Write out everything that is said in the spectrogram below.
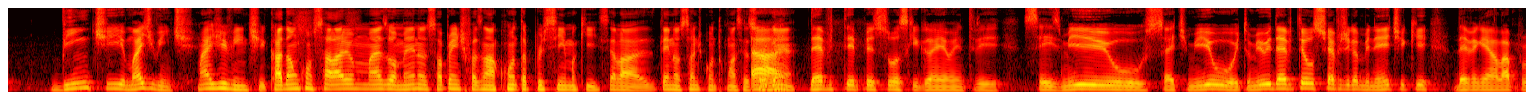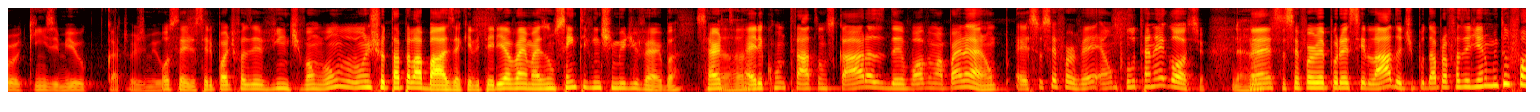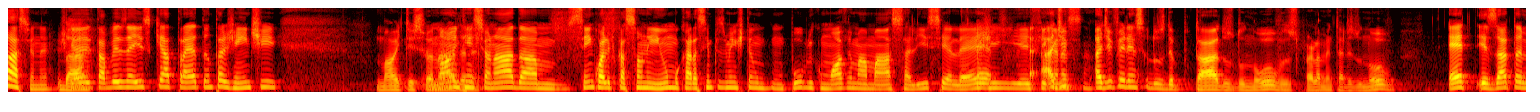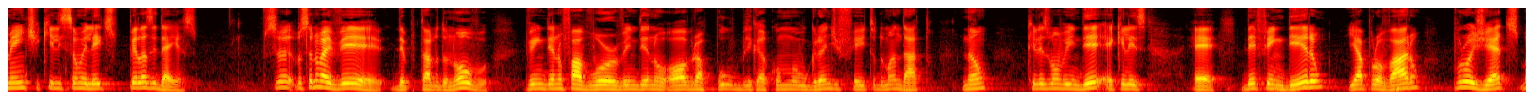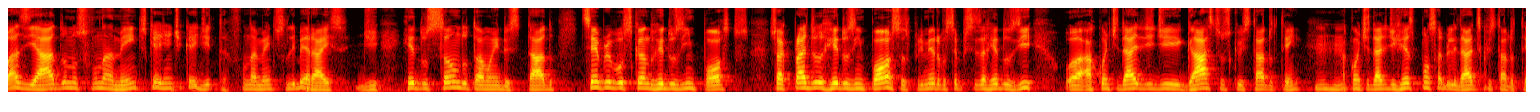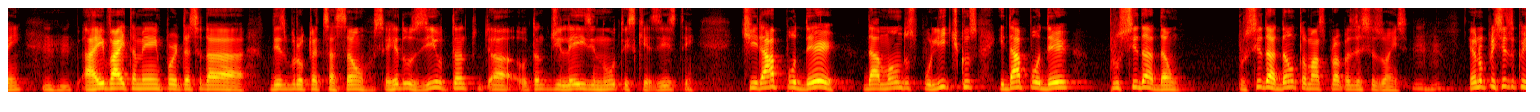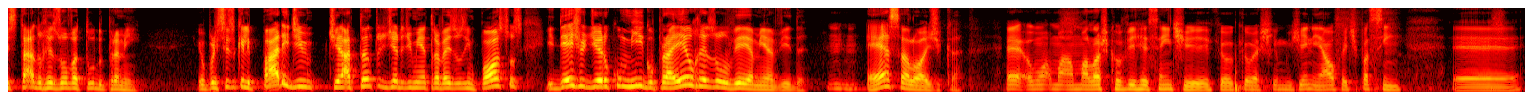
20, mais de 20. Mais de 20. Cada um com salário mais ou menos, só pra gente fazer uma conta por cima aqui. Sei lá, tem noção de quanto um assessor ah, ganha? Deve ter pessoas que ganham entre 6 mil, 7 mil, 8 mil, e deve ter os chefes de gabinete que devem ganhar lá por 15 mil, 14 mil. Ou seja, se ele pode fazer 20, vamos, vamos, vamos chutar pela base, é que ele teria vai mais uns 120 mil de verba, certo? Uhum. Aí ele contrata uns caras, devolve uma parte. Cara, um, é, se você for ver, é um puta negócio. Uhum. Né? Se você for ver por esse lado, tipo, dá para fazer dinheiro muito fácil, né? Acho que é, talvez é isso que atraia tanta gente. Mal intencionada. Mal intencionada, né? sem qualificação nenhuma. O cara simplesmente tem um, público, move uma massa ali, se elege é, e ele fica a, nessa... a diferença dos deputados do Novo, dos parlamentares do Novo, é exatamente que eles são eleitos pelas ideias. Você não vai ver deputado do Novo vendendo favor, vendendo obra pública como o grande feito do mandato. Não. O que eles vão vender é que eles é, defenderam e aprovaram projetos baseados nos fundamentos que a gente acredita, fundamentos liberais, de redução do tamanho do Estado, sempre buscando reduzir impostos. Só que para reduzir impostos, primeiro você precisa reduzir a quantidade de gastos que o Estado tem, uhum. a quantidade de responsabilidades que o Estado tem. Uhum. Aí vai também a importância da desburocratização, você reduzir o tanto, o tanto de leis inúteis que existem, tirar poder da mão dos políticos e dar poder para o cidadão para o cidadão tomar as próprias decisões. Uhum. Eu não preciso que o Estado resolva tudo para mim. Eu preciso que ele pare de tirar tanto dinheiro de mim através dos impostos e deixe o dinheiro comigo para eu resolver a minha vida. Uhum. É essa a lógica. É, uma, uma, lógica que eu vi recente, que eu, que eu achei genial, foi tipo assim: é,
